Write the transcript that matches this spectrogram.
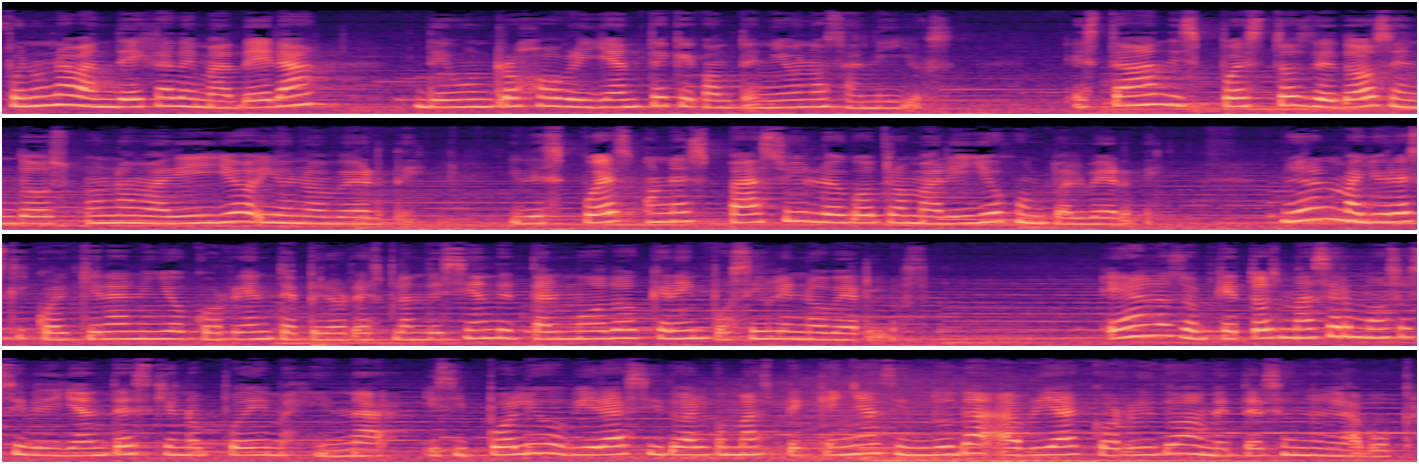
fue en una bandeja de madera de un rojo brillante que contenía unos anillos. Estaban dispuestos de dos en dos, uno amarillo y uno verde, y después un espacio y luego otro amarillo junto al verde. No eran mayores que cualquier anillo corriente, pero resplandecían de tal modo que era imposible no verlos. Eran los objetos más hermosos y brillantes que uno puede imaginar, y si Polly hubiera sido algo más pequeña, sin duda habría corrido a meterse uno en la boca.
